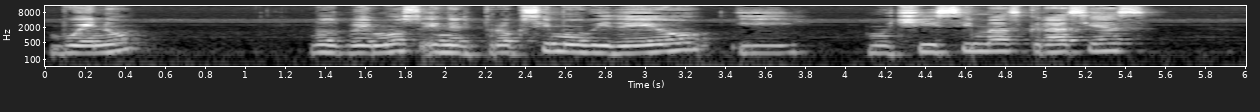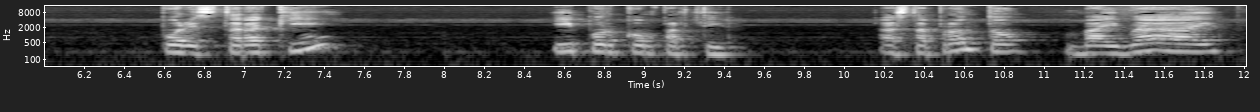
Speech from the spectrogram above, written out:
Bueno, nos vemos en el próximo video y muchísimas gracias por estar aquí y por compartir. Hasta pronto. Bye bye.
